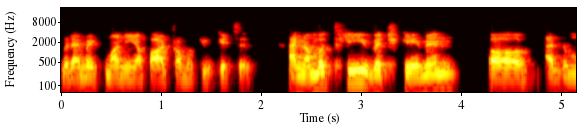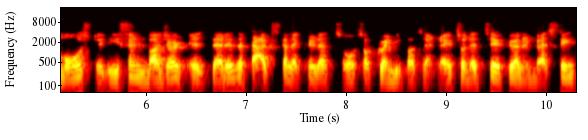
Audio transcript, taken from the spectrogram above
remit money apart from a few cases. And number three, which came in uh, at the most recent budget is there is a tax collected at source of 20%, right? So let's say if you're investing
